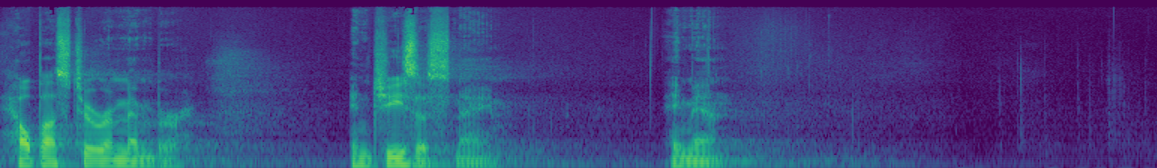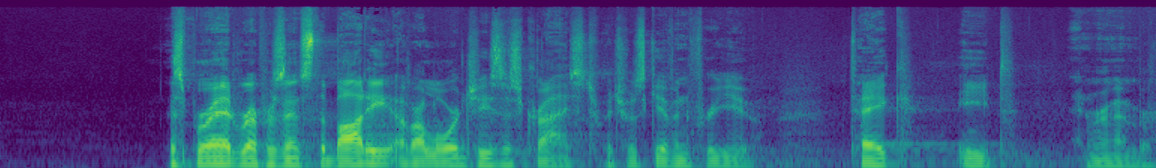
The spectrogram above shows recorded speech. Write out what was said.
help us to remember. In Jesus' name, amen. This bread represents the body of our Lord Jesus Christ, which was given for you. Take, eat, and remember.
